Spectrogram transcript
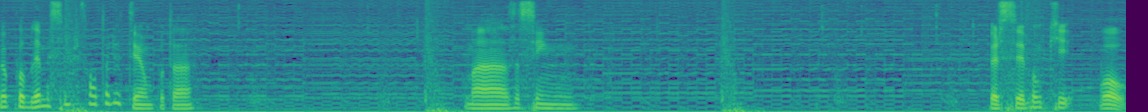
Meu problema é sempre falta de tempo, tá? Mas assim, percebam que, uou,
